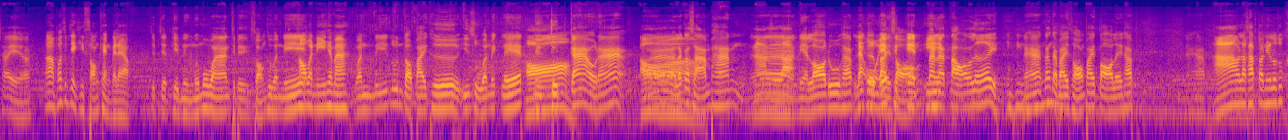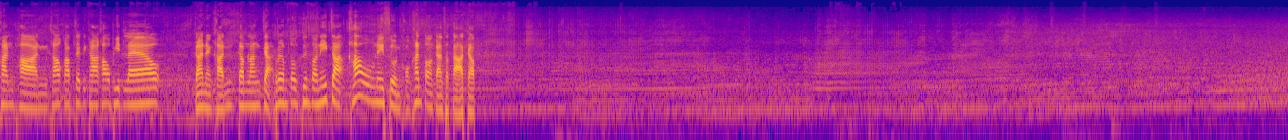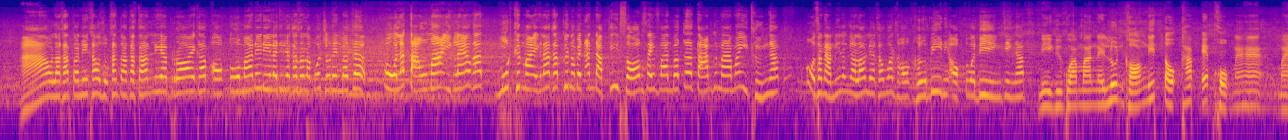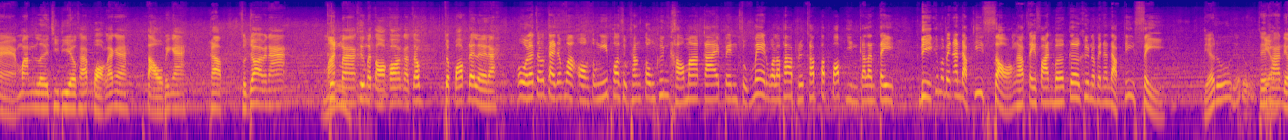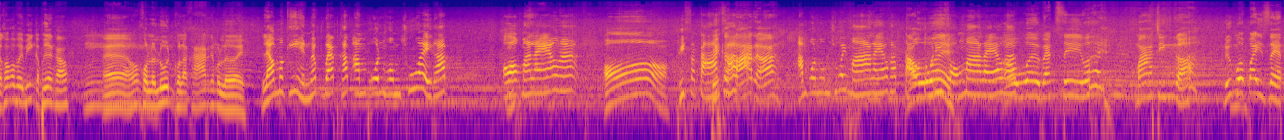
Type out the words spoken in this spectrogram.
ใช่เหรออ่าเพราะ17ขีด2แข่งไปแล้ว 17ขีดหนึ่งเมื่อเมื่อวาน17ขีดสองคือวันนี้ เอาวันนี้ใช่ไหม วันนี้รุ่นต่อไปคืออีสุวันเมกเลสอ๋อ1.9 นะอ๋ออ่าแล้วก็ 3,000นั่นล่ะเนี่ยรอดูครับและไม่เกิน OS บ่ายสอง11อีก นั่นแหละต่อเลยอื้อหือนะฮะตั้งแต่บ่ายสองไปต่อเลยครับนะครับ เอาละครับ ตอนนี้รถทุกคันผ่านเข้าครับเซฟตี้คาร์เข้าพิษแล้ว การแข่งขันกำลังจะเริ่มต้นขึ้นตอนนี้จะเข้าในส่วนของขั้นตอนการสตาร์ทครับ เอาละครับ ตอนนี้เข้าสู่ขั้นตอนการสตาร์ทเรียบร้อยครับ ออกตัวมาได้ดีเลยทีเดียวครับสำหรับวอชโชเดนเบอร์เกอร์ โอ้ แล้วเต่ามาอีกแล้วครับ มุดขึ้นมาอีกแล้วครับ ขึ้นมาเป็นอันดับที่2ไซฟานเบอร์เกอร์ตามขึ้นมาไม่ถึงครับ โอ้ สนามนี้ต้องยอมรับเลยครับว่าทอเคอร์บี้นี่ออกตัวดีจริงๆครับ นี่คือความมันในรุ่นของนิโตะครับ F6 นะฮะ แหม มันเลยทีเดียวครับ บอกแล้วไง เต่าเป็นไง ครับ สุดยอดไปนะมันขึ้นมาขึ้นมาต่อกรกับเจ้าเจ้าป๊อปได้เลยนะโอ้แล้วเจ้าแต่จังหวะออกตรงนี้พอสุดทางตรงขึ้นเขามากลายเป็นสุเมธวรภาพพฤกษ์ครับป๊อปป๊อปยินการันตีดีขึ้นมาเป็นอันดับที่2ครับเตฟานเบอร์เกอร์ขึ้นมาเป็นอันดับที่ 4 เดี๋ยวดูเดี๋ยวดูเทพานเดี๋ยวเขาก็ไปวิ่งกับเพื่อนเขาอืมเออเพราะคนละรุ่นคนละคลาสกันหมดเลย แล้วเมื่อกี้เห็นแวบๆครับอัมพลผมช่วยครับ ออกมาแล้วฮะอ๋อพิษสตาร์พิทกครับตาร์ทเหรอ อัมพลผมช่วยมาแล้วครับ เต่าเอาตัวที่เว้ยสองมาแล้วครัเอาบเว้ยแว็กซี่เว้ยมาจริงเหรอ นึกว่าไม่เสร็จ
